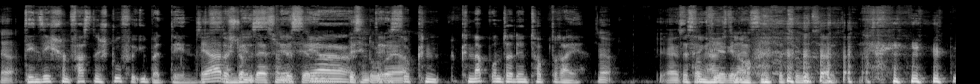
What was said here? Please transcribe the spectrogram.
ja. Den sehe ich schon fast eine Stufe über den. Ja, das stimmt, der ist schon ein bisschen- eher- bisschen drüber, Der ist ja. so kn knapp unter den Top 3. ja. Ist Deswegen habe 4, ich genau. nicht dazu gezählt.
